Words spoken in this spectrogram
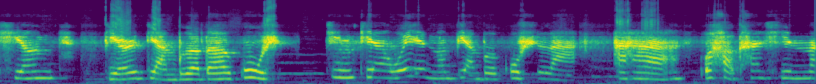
听别人点播的故事，今天我也能点播故事啦，哈哈，我好开心呐！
